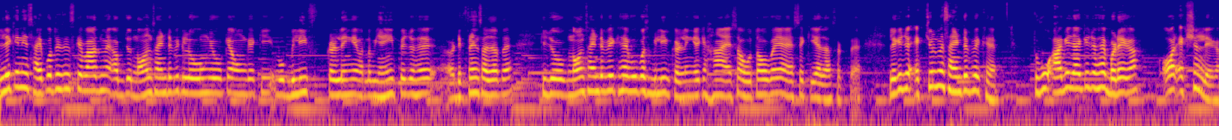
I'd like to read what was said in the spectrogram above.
लेकिन इस हाइपोथेसिस के बाद में अब जो नॉन साइंटिफिक लोग होंगे, वो क्या होंगे कि वो बिलीव कर लेंगे मतलब यहीं पे जो है डिफरेंस आ जाता है कि जो नॉन साइंटिफिक है, वो बस बिलीव कर लेंगे कि हाँ ऐसा होता होगा या ऐसे किया जा सकता है। लेकिन जो एक्चुअल में साइंटिफिक है तो वो आगे जाके जो है बढ़ेगा और एक्शन लेगा।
